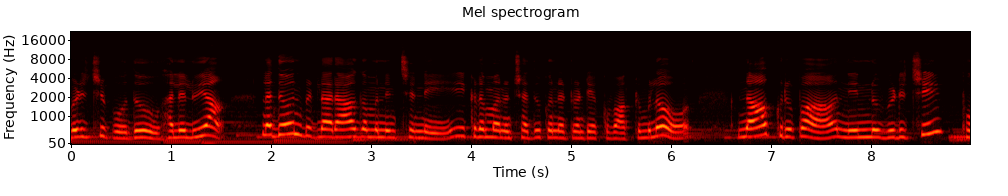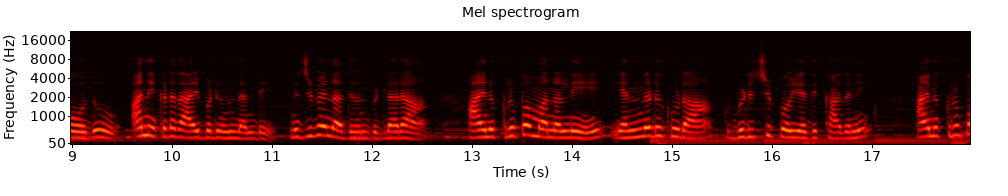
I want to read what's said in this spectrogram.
విడిచిపోదు. హలెలుయా నా దేవుని బిడ్డలారా గమనించండి. ఇక్కడ మనం చదువుకున్నటువంటి యొక్క వాక్యములో నా కృప నిన్ను విడిచి పోదు అని ఇక్కడ రాయబడి ఉందండి. నిజమే నా దేవుని బిడ్డలారా ఆయన కృప మనల్ని ఎన్నడూ కూడా విడిచిపోయేది కాదని ఆయన కృప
